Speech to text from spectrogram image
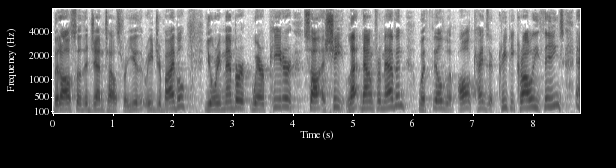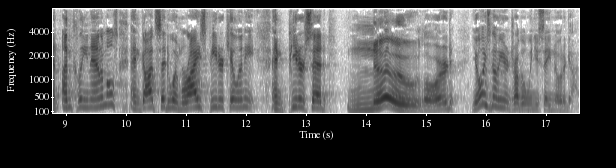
but also the Gentiles. For you that read your Bible, you'll remember where Peter saw a sheet let down from heaven with filled with all kinds of creepy crawly things and unclean animals. And God said to him, Rise, Peter, kill and eat. And Peter said, No, Lord. You always know you're in trouble when you say no to God.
